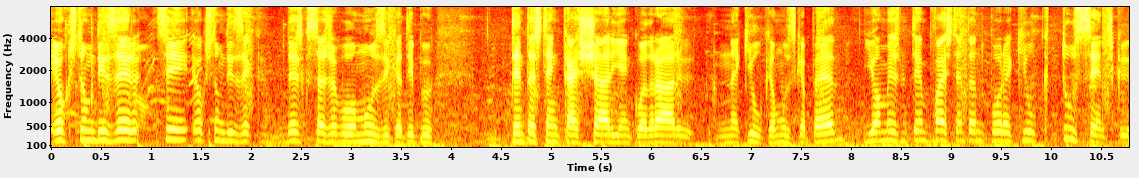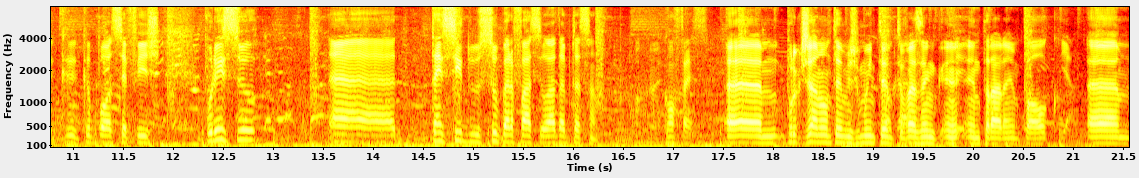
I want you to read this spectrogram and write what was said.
eu costumo dizer, sim, eu costumo dizer que desde que seja boa música, tipo, tentas te encaixar e enquadrar naquilo que a música pede e ao mesmo tempo vais tentando pôr aquilo que tu sentes que, que, que pode ser fixe. Por isso uh, tem sido super fácil a adaptação confesso. Um, porque já não temos muito tempo, okay. tu vais en entrar em palco. Yeah. Um,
